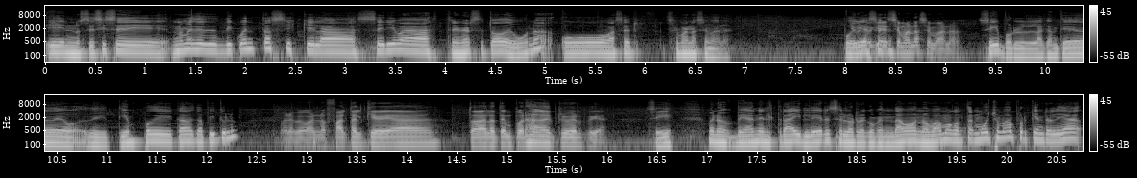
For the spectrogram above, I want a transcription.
Eh, no sé si se... No me di cuenta si es que la serie va a estrenarse todo de una o va a ser semana a semana. Yo Podría que ser... semana a semana. Sí, por la cantidad de, de tiempo de cada capítulo. Bueno, pero igual nos falta el que vea toda la temporada del primer día. Sí. Bueno, vean el tráiler, se lo recomendamos. No vamos a contar mucho más porque en realidad,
